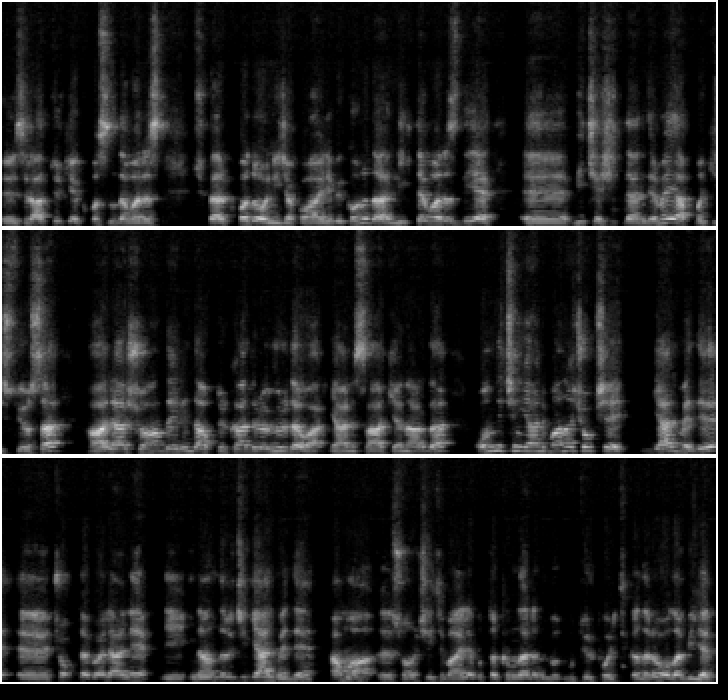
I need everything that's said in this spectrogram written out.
e, Ziraat Türkiye Kupası'nda varız. Süper Kupa'da oynayacak. O ayrı bir konu da ligde varız diye e, bir çeşitlendirme yapmak istiyorsa hala şu anda elinde Abdülkadir Ömür de var. Yani sağ kenarda. Onun için yani bana çok şey gelmedi. E, çok da böyle hani e, inandırıcı gelmedi ama e, sonuç itibariyle bu takımların bu, bu tür politikaları olabilir.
